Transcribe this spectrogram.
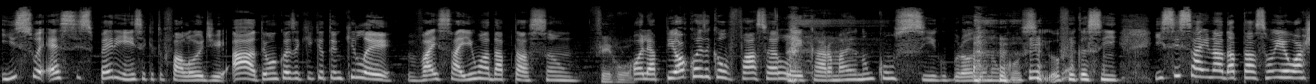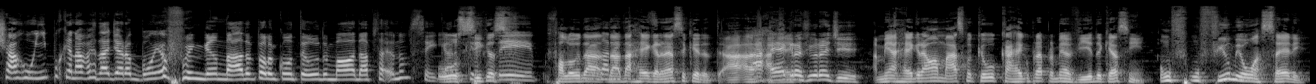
Isso, essa experiência que tu falou de, ah, tem uma coisa aqui que eu tenho que ler. Vai sair uma adaptação. Ferrou. Olha, a pior coisa que eu faço é ler, cara, mas eu não consigo, brother, eu não consigo. Eu fico assim, e se sair na adaptação e eu achar ruim, porque na verdade era bom e eu fui enganada pelo conteúdo mal adaptado? Eu não sei, cara. O poder falou da, da, da regra, né, Siqueira? A, A, regra, Jurandir. A minha regra é uma máxima que eu carrego pra, pra minha vida, que é assim: um, um filme ou uma série,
